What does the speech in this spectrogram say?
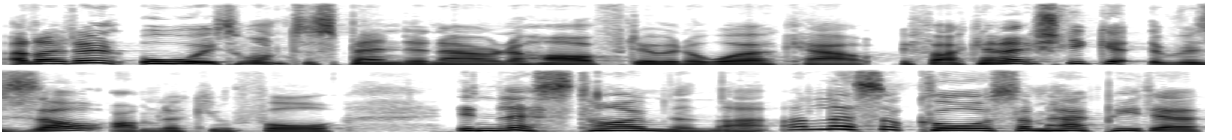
and I don't always want to spend an hour and a half doing a workout if I can actually get the result I'm looking for in less time than that. Unless, of course, I'm happy to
